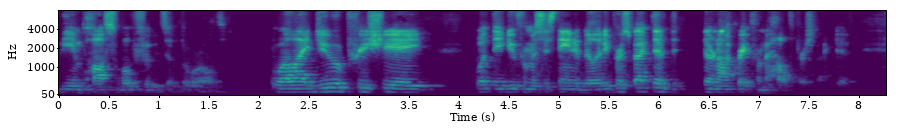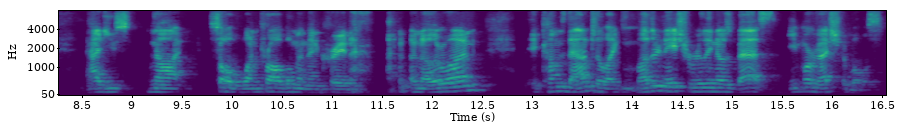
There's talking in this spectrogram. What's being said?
the impossible foods of the world. While I do appreciate what they do from a sustainability perspective, they're not great from a health perspective. How do you not solve one problem and then create another one? It comes down to like Mother Nature really knows best. Eat more vegetables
